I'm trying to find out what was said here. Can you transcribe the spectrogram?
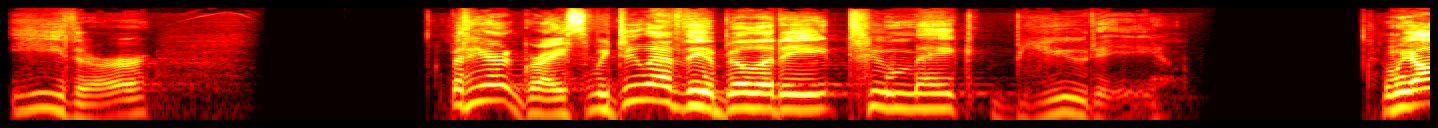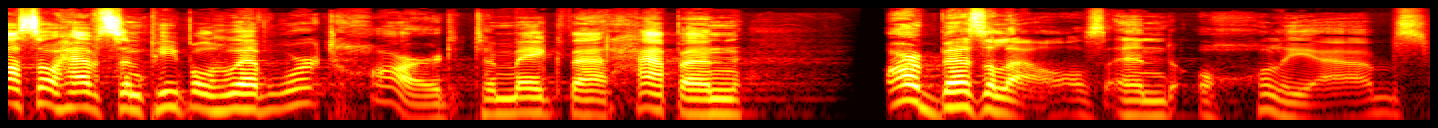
either. But here at Grace, we do have the ability to make beauty. And we also have some people who have worked hard to make that happen our Bezalels and Oholiabs.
